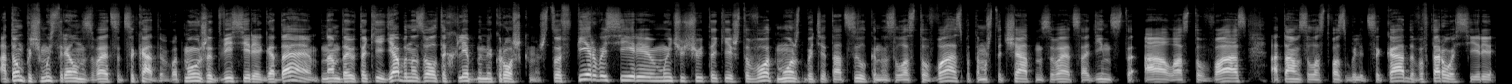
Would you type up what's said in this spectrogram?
о том, почему сериал называется «Цикады». Вот мы уже две серии гадаем, нам дают такие, я бы назвал это хлебными крошками, что в первой серии мы чуть-чуть такие, что вот, может быть, это отсылка на The Last of Us, потому что чат называется 11А Last of Us, а там в The Last of Us были цикады. Во второй серии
